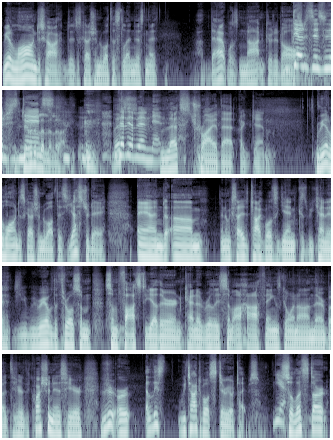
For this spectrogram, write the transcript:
we had a long discussion about this. This. That was not good at all. This is- this is nasty. let's, let's try that again. We had a long discussion about this yesterday, and um, and I'm excited to talk about this again because we kind of we were able to throw some some thoughts together and kind of really some aha things going on there. But here the question is here, or at least we talked about stereotypes. Yeah. So let's start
